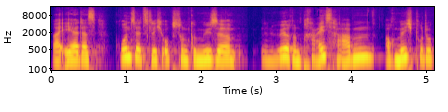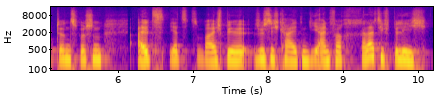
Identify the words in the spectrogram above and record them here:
war eher, dass grundsätzlich Obst und Gemüse einen höheren Preis haben, auch Milchprodukte inzwischen, als jetzt zum Beispiel Süßigkeiten, die einfach relativ billig,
